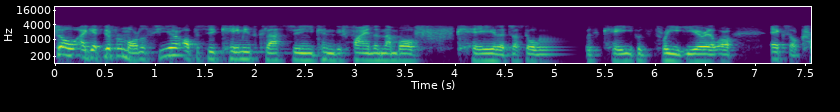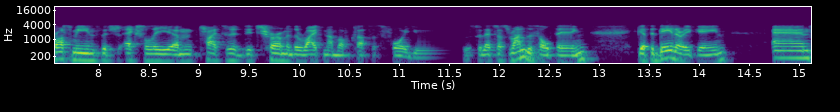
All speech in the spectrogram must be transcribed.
So I get different models here. Obviously, K means clustering. You can define the number of K. Let's just go with K equals three here, or X or cross means, which actually um, tries to determine the right number of clusters for you. So let's just run this whole thing, get the data again. And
